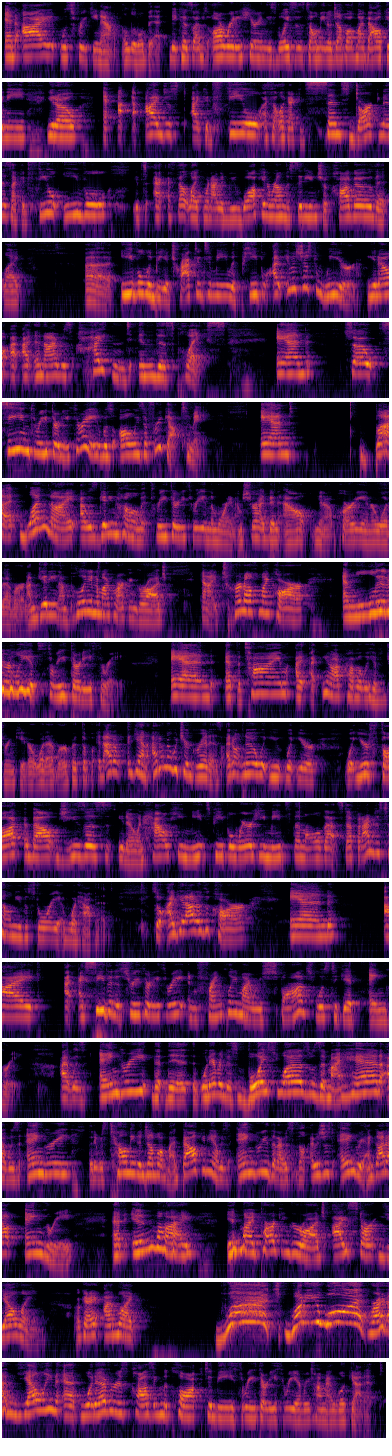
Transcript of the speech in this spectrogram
and I was freaking out a little bit because I was already hearing these voices telling me to jump off my balcony, you know, I, I, just, I could feel, I felt like I could sense darkness. I could feel evil. It's, I felt like when I would be walking around the city in Chicago that like, uh, evil would be attracted to me with people. I, it was just weird, you know, I, and I was heightened in this place. And so seeing 333 was always a freak out to me. And but one night I was getting home at 3:33 in the morning. I'm sure I'd been out, you know, partying or whatever. And I'm getting I'm pulling into my parking garage and I turn off my car and literally it's 3:33. And at the time, I, I, you know, I probably have to drink it or whatever, but the, and I don't, again, I don't know what your grid is. I don't know what you, what your, what your thought about Jesus, you know, and how he meets people, where he meets them, all of that stuff. But I'm just telling you the story of what happened. So I get out of the car and I, I see that it's 333 and frankly, my response was to get angry. I was angry that the, whatever this voice was, was in my head. I was angry that it was telling me to jump off my balcony. I was angry that I was, I was just angry. I got out angry and in my, in my parking garage, I start yelling. Okay. I'm like, what? What do you want? Right? I'm yelling at whatever is causing the clock to be 333 every time I look at it.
